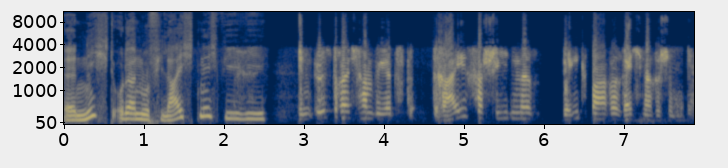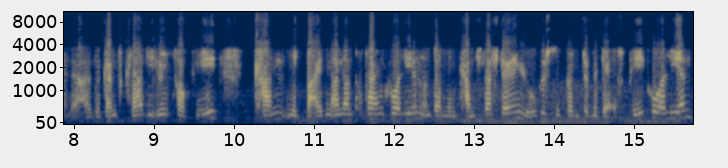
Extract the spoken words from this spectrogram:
äh, nicht oder nur vielleicht nicht? Wie, wie? In Österreich haben wir jetzt drei verschiedene denkbare rechnerische Modelle. Also ganz klar, die ÖVP kann mit beiden anderen Parteien koalieren und dann den Kanzler stellen. Logisch, sie könnte mit der FP koalieren,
